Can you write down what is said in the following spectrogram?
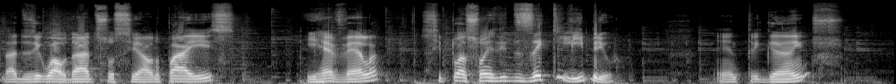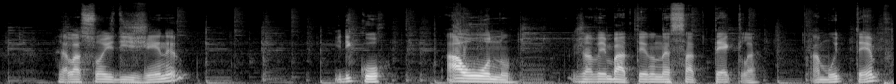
da desigualdade social no país e revela situações de desequilíbrio entre ganhos, relações de gênero e de cor. A ONU já vem batendo nessa tecla há muito tempo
